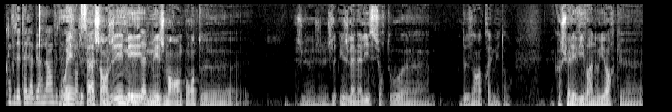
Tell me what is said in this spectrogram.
quand vous êtes allé à Berlin, vous avez ouais, changé. ça a changé, mais, mais je m'en rends compte. je, et je l'analyse surtout deux ans après, mettons. Quand je suis allé vivre à New York, euh,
